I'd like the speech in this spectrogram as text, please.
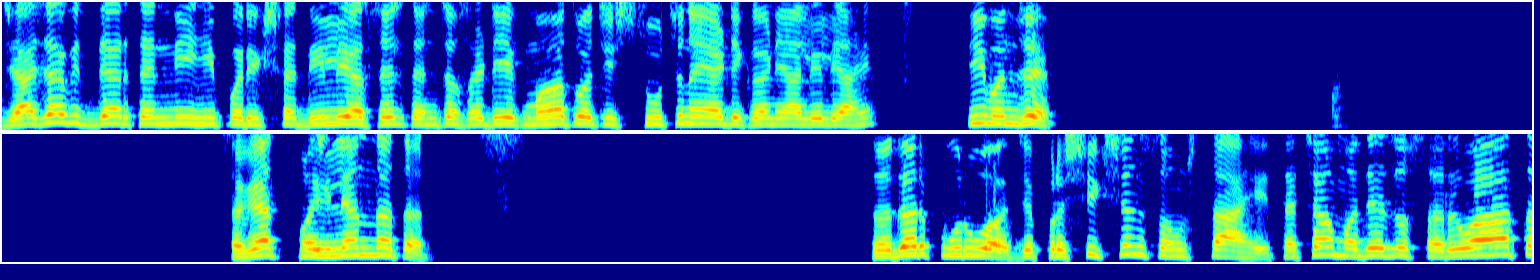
ज्या ज्या विद्यार्थ्यांनी ही परीक्षा दिली असेल त्यांच्यासाठी एक महत्वाची सूचना या ठिकाणी आलेली आहे. ती म्हणजे सगळ्यात पहिल्यांदा तर सदर पूर्व जे प्रशिक्षण संस्था आहे त्याच्यामध्ये जो सर्वात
